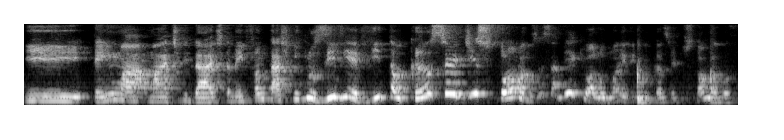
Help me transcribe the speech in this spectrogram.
e tem uma, uma atividade também fantástica. Inclusive, evita o câncer de estômago. Você sabia que o alumã evita o câncer de estômago?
